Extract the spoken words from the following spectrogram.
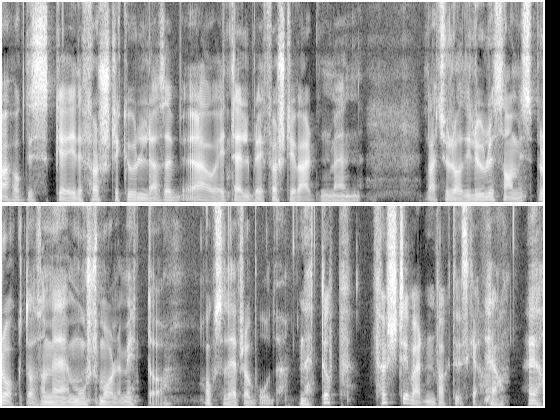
jeg faktisk i det første kullet, så jeg og ei ble først i verden med en bachelorgrad i lulesamisk språk, da, som er morsmålet mitt, og også det fra Bodø. Nettopp. Først i verden, faktisk. Ja. ja.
